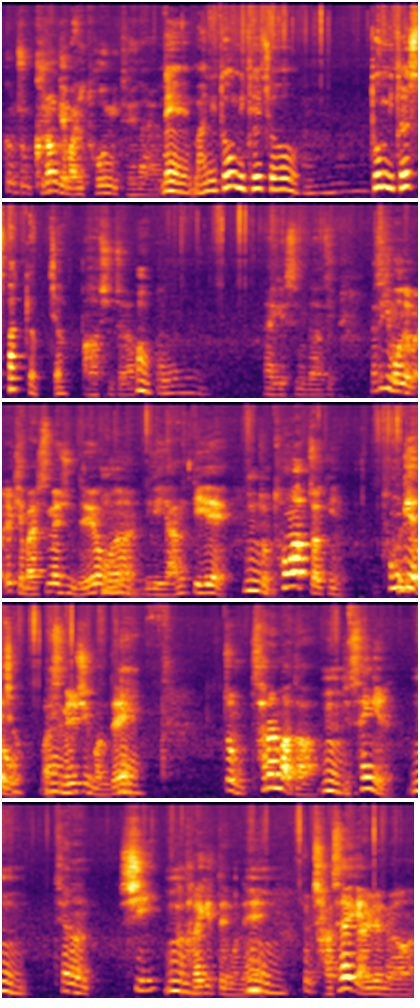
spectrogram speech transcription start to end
그럼 좀 그런 게 많이 도움이 되나요? 네, 많이 도움이 되죠. 음. 도움이 될 수밖에 없죠. 아 진짜요? 어. 오. 알겠습니다. 선생님 오늘 이렇게 말씀해 주신 내용은 이게 양띠의 음. 좀 통합적인 통계로 그렇죠. 말씀해 주신 건데 네. 좀 사람마다 음. 이제 생일 음, 태어난 시가 음. 다르기 때문에 음, 좀 자세하게 알려면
